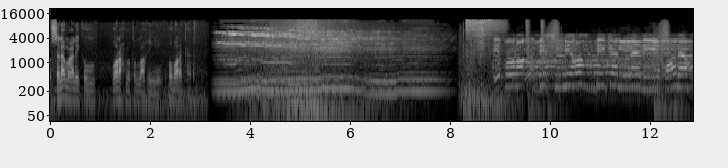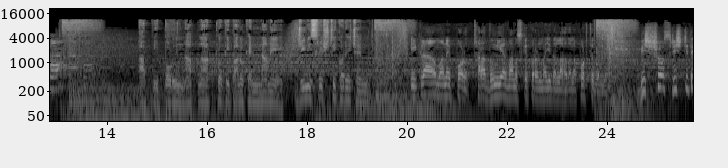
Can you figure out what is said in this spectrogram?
আসসালামু আলাইকুম ওরহমতুল্লাহি ওবরাকাত اقرأ باسم ربك الذي خلق আপনি পড়ুন আপনার প্রতিপালকের নামে যিনি সৃষ্টি করেছেন ইকরা মানে পড়ো সারা দুনিয়ার মানুষকে কোরআন মাজিদ আল্লাহ তাআলা পড়তে বললেন বিশ্ব সৃষ্টিতে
